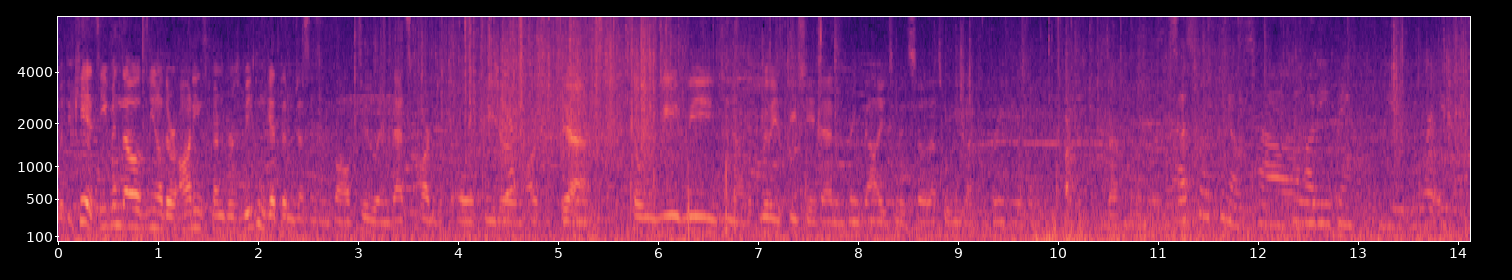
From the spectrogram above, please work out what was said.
with the kids. Even though you know they're audience members, we can get them just as involved too, and that's part of the whole theater and arts Yeah. So we, we you know really appreciate that and bring value to it. So that's what we like to bring here. Definitely. As Filipinos, how how do you think you were able to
